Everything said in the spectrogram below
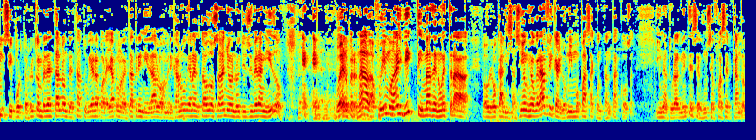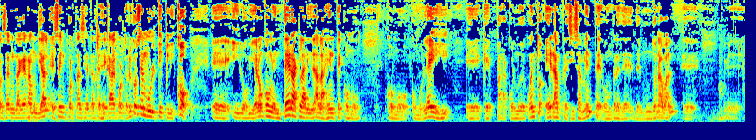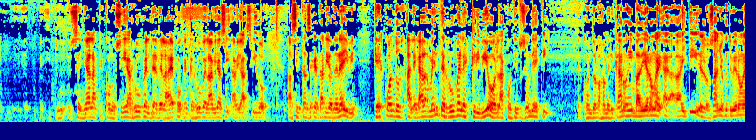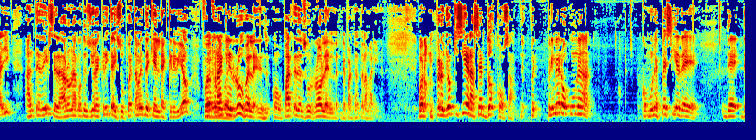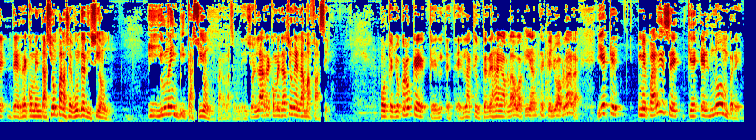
Si Puerto Rico en vez de estar donde está, estuviera por allá por donde está Trinidad, los americanos hubieran estado dos años y no se hubieran ido. bueno, pero nada, fuimos ahí víctimas de nuestra localización geográfica y lo mismo pasa con tantas cosas. Y naturalmente, según se fue acercando la Segunda Guerra Mundial, esa importancia estratégica de Puerto Rico se multiplicó eh, y lo vieron con entera claridad la gente como como, como Leahy, eh, que para colmo de cuento eran precisamente hombres del mundo naval. Eh, eh, y tú señalas que conocía a Rubel desde la época que Rubel había sido asistente secretario de Navy, que es cuando alegadamente Rubel escribió la constitución de Haití cuando los americanos invadieron a, Haití, en los años que estuvieron allí, antes de irse dejaron una constitución escrita y supuestamente quien la escribió fue Franklin Roosevelt como parte de su rol en el Departamento de la Marina. Bueno, pero yo quisiera hacer dos cosas. Primero, una como una especie de, de recomendación para la segunda edición y una invitación para la segunda edición. La recomendación es la más fácil porque yo creo que, es la que ustedes han hablado aquí antes que yo hablara. Y es que me parece que el nombre,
